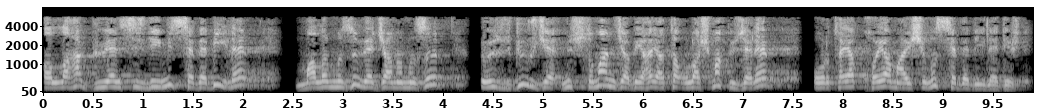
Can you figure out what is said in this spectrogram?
Allah'a güvensizliğimiz sebebiyle malımızı ve canımızı özgürce, Müslümanca bir hayata ulaşmak üzere ortaya koyamayışımız sebebiyledir.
